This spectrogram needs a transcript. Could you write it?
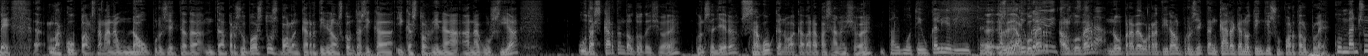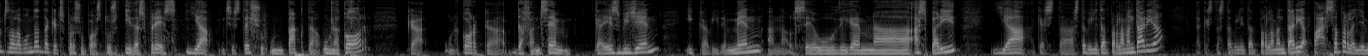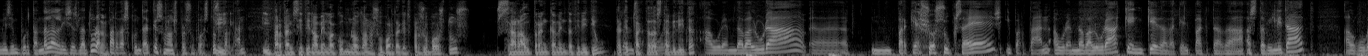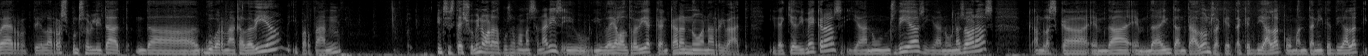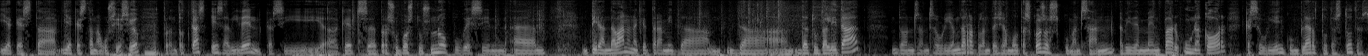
Bé, eh, la CUP els demana un nou projecte de, de pressupostos, volen que retirin els comptes i que, i que es tornin a, a negociar. Ho descarten del tot, això, eh, consellera? Segur que no acabarà passant, això, eh? Pel motiu que li he dit. Eh, pel és a dir, el motiu que li he govern, dit el govern ara. no preveu retirar el projecte encara que no tingui suport al ple. convençuts de la bondat d'aquests pressupostos. I després hi ha, insisteixo, un pacte, un acord, que, un acord que defensem que és vigent i que, evidentment, en el seu, diguem-ne, esperit, hi ha aquesta estabilitat parlamentària, aquesta estabilitat parlamentària passa per la llei més important de la legislatura, Ah. per descomptat que són els pressupostos, I, per tant... I, per tant, si finalment la CUP no dona suport a aquests pressupostos, serà el trencament definitiu d'aquest doncs, pacte d'estabilitat? Haurem, haurem de valorar eh, per què això succeeix i, per tant, haurem de valorar què en queda d'aquell pacte d'estabilitat. El govern té la responsabilitat de governar cada dia i, per tant, insisteixo, a mi no m'agrada posar-me en escenaris i, ho- i ho deia l'altre dia, que encara no han arribat. I d'aquí a dimecres hi ha uns dies, hi ha unes hores amb les que hem d'intentar doncs, aquest, aquest diàleg o mantenir aquest diàleg i aquesta, i aquesta negociació. Mm. Però, en tot cas, és evident que si aquests eh, pressupostos no poguessin eh, tirar endavant en aquest tràmit de, de, de totalitat, doncs ens hauríem de replantejar moltes coses, començant, evidentment, per un acord que s'hauria incomplert totes, totes.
